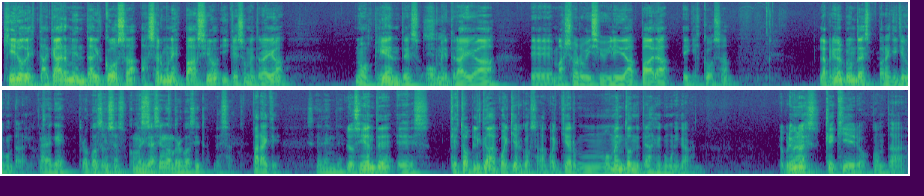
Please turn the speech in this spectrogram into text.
quiero destacarme en tal cosa, hacerme un espacio y que eso me traiga nuevos clientes o me traiga eh, mayor visibilidad para X cosa La primera pregunta es, ¿para qué quiero contar algo? ¿Para qué? Propósito. Entonces, Comunicación con propósito. Exacto. ¿Para qué? Excelente. Lo siguiente es que esto aplica a cualquier cosa, a cualquier momento donde tengas que comunicar. Lo primero es que quiero contar.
